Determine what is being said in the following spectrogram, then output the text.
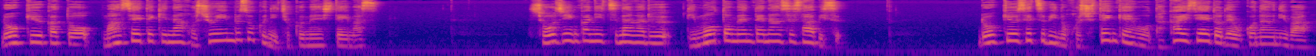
老朽化と慢性的な保守員不足に直面しています。精進化につながるリモートメンテナンスサービス。老朽設備の保守点検を高い精度で行うには、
